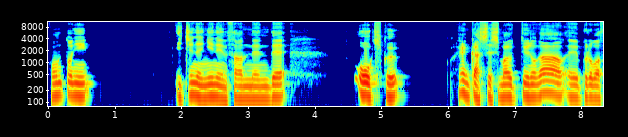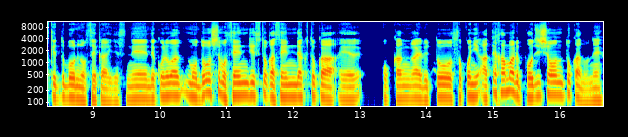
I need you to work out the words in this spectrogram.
本当に1年、2年、3年で大きく変化してしまうっていうのが、えープロバスケットボールの世界ですね。で、これはもうどうしても戦術とか戦略とか、えーを考えると、そこに当てはまるポジションとかのね、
